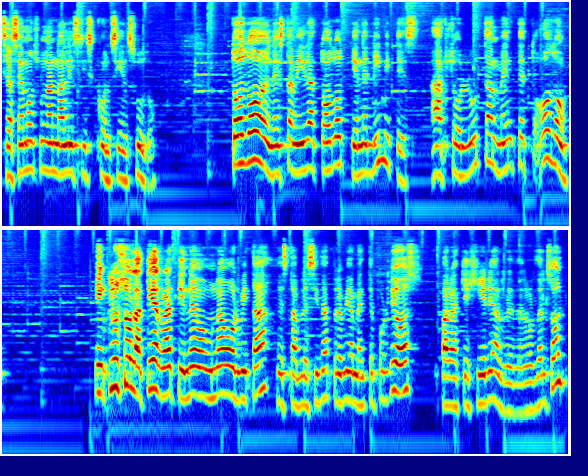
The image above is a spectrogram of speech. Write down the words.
si hacemos un análisis concienzudo, todo en esta vida, todo tiene límites, absolutamente todo. Incluso la Tierra tiene una órbita establecida previamente por Dios para que gire alrededor del Sol.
